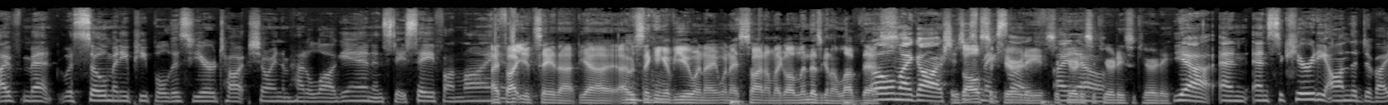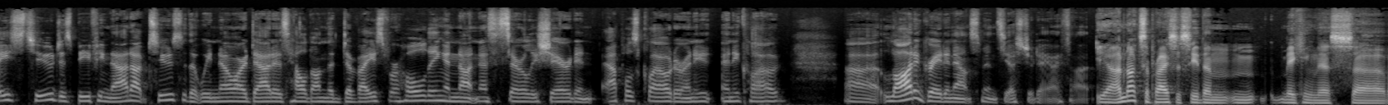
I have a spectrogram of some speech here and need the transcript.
I've met with so many people this year, taught, showing them how to log in and stay safe online. I and, thought you'd say that. Yeah, I was mm-hmm. thinking of you when I when I saw it. I'm like, oh, Linda's gonna love this. Oh my gosh, it, it all security, security, security, security. Yeah, and and security on the device too. Just beefing that up too, so that we know our data is held on the device we're holding and not necessarily shared in Apple's cloud or any any cloud uh, lot of great announcements yesterday. I thought. Yeah, I'm not surprised to see them m- making this, uh,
